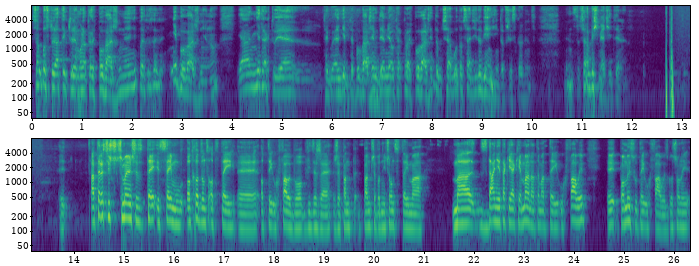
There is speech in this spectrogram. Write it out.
są postulaty, które można traktować poważnie, nie- niepoważnie. No. Ja nie traktuję tego LGBT poważnie. Gdybym miał traktować poważnie, to by trzeba było to wsadzić do więzień to wszystko, więc, więc to trzeba wyśmiać i tyle. A teraz jeszcze trzymając się z tej, z Sejmu, odchodząc od tej, e, od tej uchwały, bo widzę, że, że pan, pan przewodniczący tutaj ma, ma zdanie takie, jakie ma na temat tej uchwały, e, pomysłu tej uchwały zgłoszonej,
